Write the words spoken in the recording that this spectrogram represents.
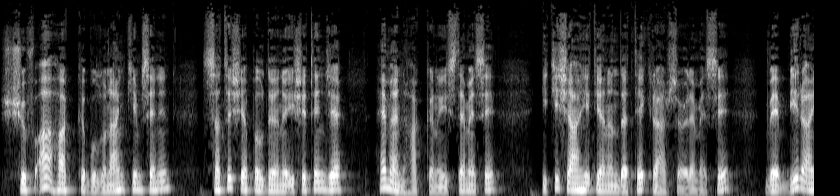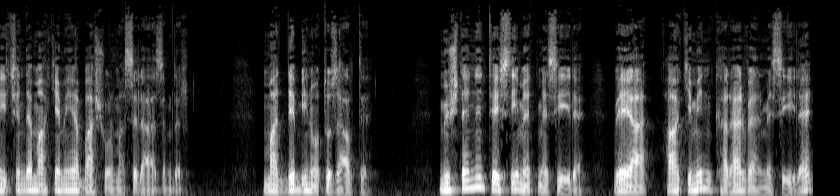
Şüf'a hakkı bulunan kimsenin satış yapıldığını işitince hemen hakkını istemesi, iki şahit yanında tekrar söylemesi ve bir ay içinde mahkemeye başvurması lazımdır. Madde 1036. Müşterinin teslim etmesiyle veya hakimin karar vermesiyle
